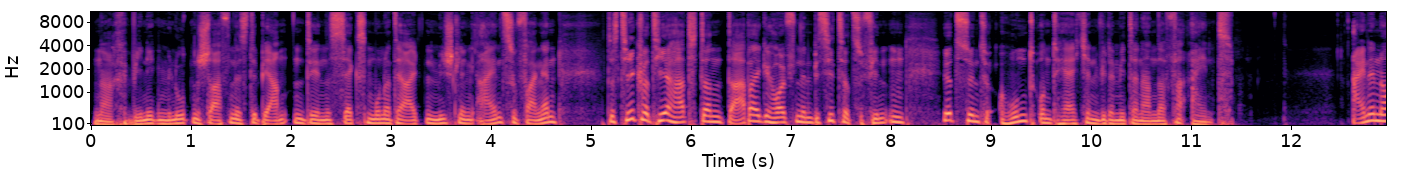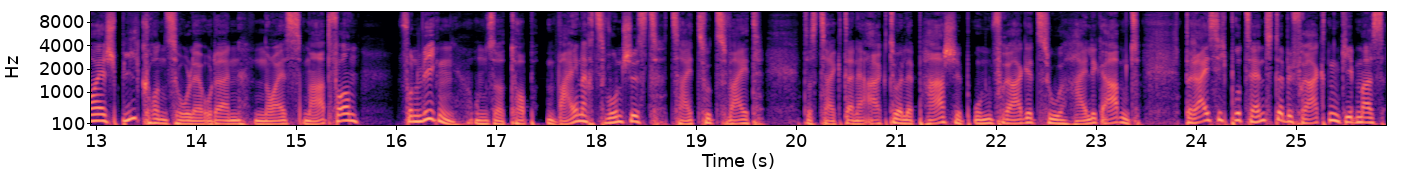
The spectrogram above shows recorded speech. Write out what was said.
Nach wenigen Minuten schaffen es die Beamten, den sechs Monate alten Mischling einzufangen. Das Tierquartier hat dann dabei geholfen, den Besitzer zu finden. Jetzt sind Hund und Herrchen wieder miteinander vereint. Eine neue Spielkonsole oder ein neues Smartphone? Von wegen, unser Top-Weihnachtswunsch ist Zeit zu zweit. Das zeigt eine aktuelle Parship-Umfrage zu Heiligabend. 30 Prozent der Befragten geben als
